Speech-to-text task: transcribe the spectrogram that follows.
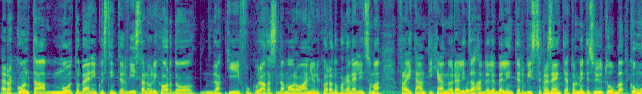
racconta molto bene in questa intervista, non ricordo da chi fu curata, se da Mauro Agno, Riccardo Paganelli, insomma, fra i tanti che hanno realizzato Esatto. delle belle interviste presenti attualmente su YouTube. Comunque,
